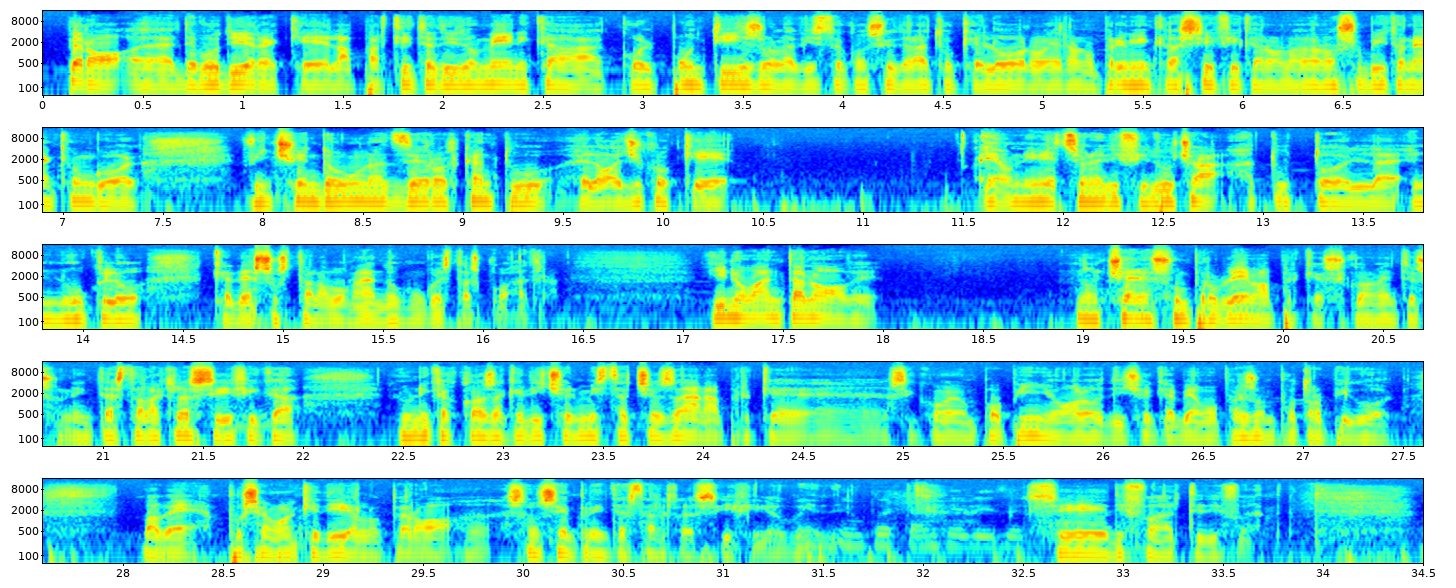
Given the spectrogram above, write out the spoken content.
però eh, devo dire che la partita di domenica col Pontisola, visto e considerato che loro erano primi in classifica, non avevano subito neanche un gol, vincendo 1-0 il Cantù, è logico che è un'iniezione di fiducia a tutto il, il nucleo che adesso sta lavorando con questa squadra i 99 non c'è nessun problema perché sicuramente sono in testa alla classifica, l'unica cosa che dice il mister Cesana perché siccome è un po' pignolo dice che abbiamo preso un po' troppi gol. Vabbè, possiamo anche dirlo, però eh, sono sempre in testa alla classifica. Quindi. Sì, di fatti, di fatti.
